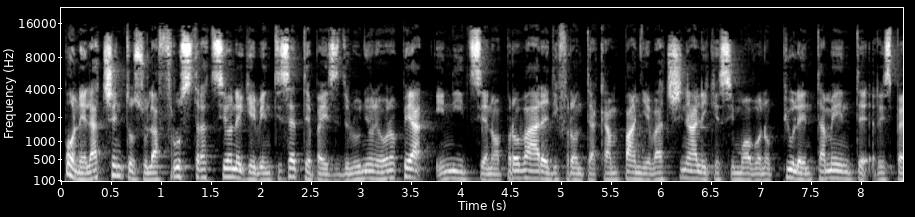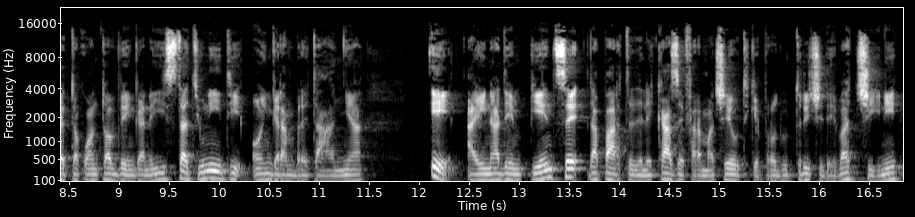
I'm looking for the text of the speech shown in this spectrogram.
pone l'accento sulla frustrazione che i 27 paesi dell'Unione Europea iniziano a provare di fronte a campagne vaccinali che si muovono più lentamente rispetto a quanto avvenga negli Stati Uniti o in Gran Bretagna. E a inadempienze da parte delle case farmaceutiche produttrici dei vaccini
